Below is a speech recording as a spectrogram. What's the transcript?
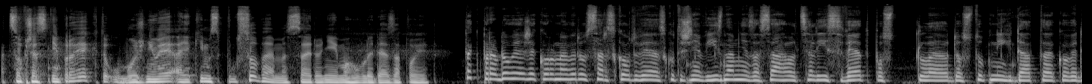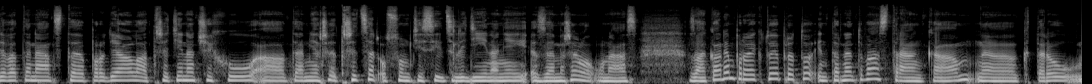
A co přesně projekt umožňuje a jakým způsobem se do něj mohou lidé zapojit? Tak pravdou je, že koronavirus SARS-CoV-2 skutečně významně zasáhl celý svět. Podle dostupných dat COVID-19 prodělala třetina Čechů a téměř 38 tisíc lidí na něj zemřelo u nás. Základem projektu je proto internetová stránka, kterou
